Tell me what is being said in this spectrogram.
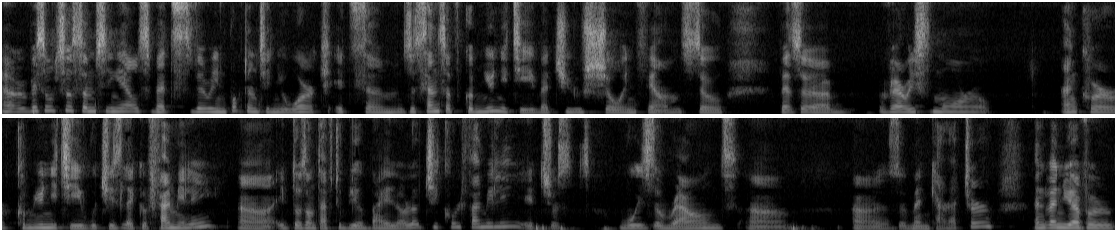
Uh, there's also something else that's very important in your work. It's um, the sense of community that you show in films. So there's a very small anchor community, which is like a family. Uh, it doesn't have to be a biological family. It's just is around uh, uh the main character. And then you have a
